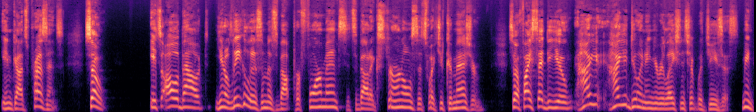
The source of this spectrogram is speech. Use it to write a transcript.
in God's presence. So it's all about, you know, legalism is about performance. It's about externals. It's what you can measure. So if I said to you, how are you, how are you doing in your relationship with Jesus? I mean,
